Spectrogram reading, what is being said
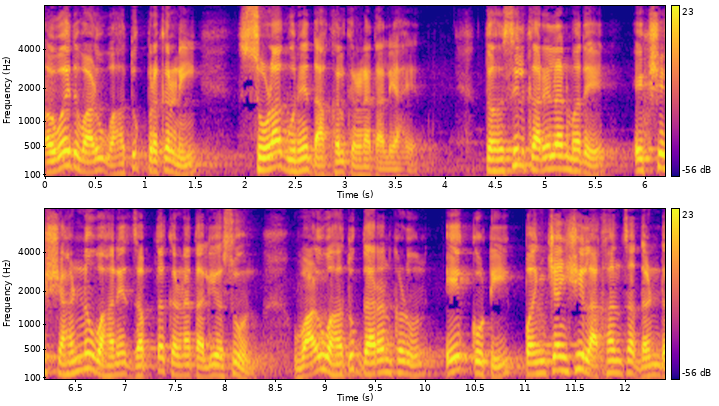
अवैध वाळू वाहतूक प्रकरणी सोळा गुन्हे दाखल करण्यात आले आहेत. तहसील कार्यालयांमध्ये एकशे शहाण्णव वाहने जप्त करण्यात आली असून वाळू वाहतूकदारांकडून एक कोटी पंच्याऐंशी लाखांचा दंड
